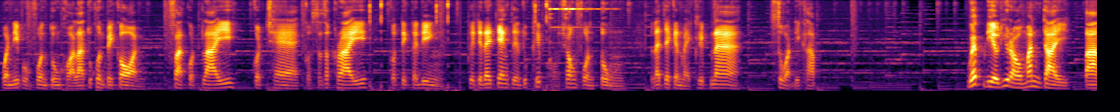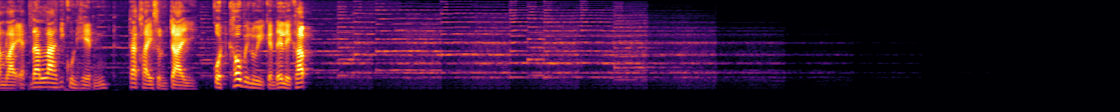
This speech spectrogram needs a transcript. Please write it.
วันนี้ผมฟนตุงขอลาทุกคนไปก่อน ฝากกดไลค์กดแชร์ กด Subscribe กดติดกระดิ่ง เพื่อจะได้แจ้งเตือนทุกคลิปของช่องฟนตุง และเจอกันใหม่คลิปหน้า สวัสดีครับ เว็บเดียวที่เรามั่นใจตามลน์แอดด้านล่างที่คุณเห็น ถ้าใครสนใจกดเข้าไปลุยกันได้เลยครับ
